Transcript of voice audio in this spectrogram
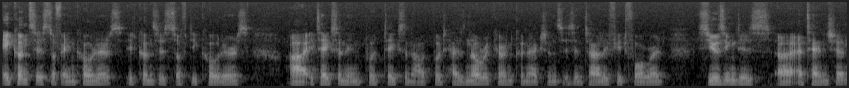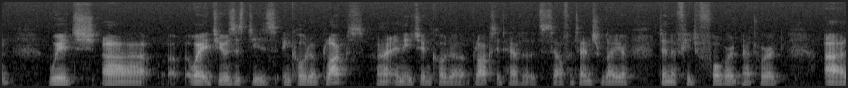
it consists of encoders. It consists of decoders. Uh, it takes an input, takes an output, has no recurrent connections, is entirely feed forward. It's using this uh, attention, which uh, where it uses these encoder blocks, uh, and each encoder blocks. It has a self attention layer, then a feed forward network, uh,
